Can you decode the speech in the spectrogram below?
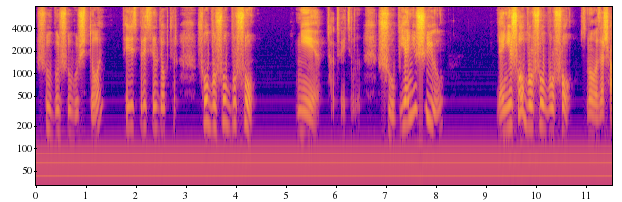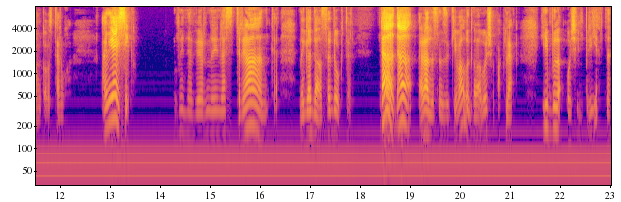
«Шубу-шубу что?» — переспросил доктор. «Шубу-шубу-шу!» «Нет», — ответил он, — «шуб я не шью». «Да не шубу-шубу-шу!» — снова зашамкала старуха. «А мясик вы, наверное, иностранка, догадался доктор. Да, да, радостно закивала головой Шапокляк. Ей было очень приятно,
